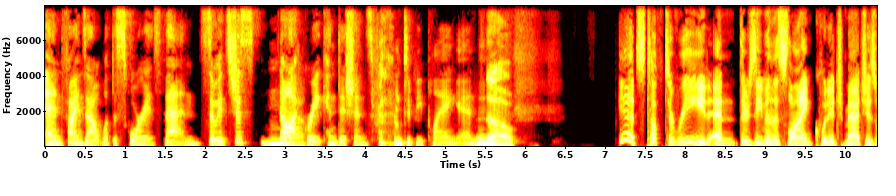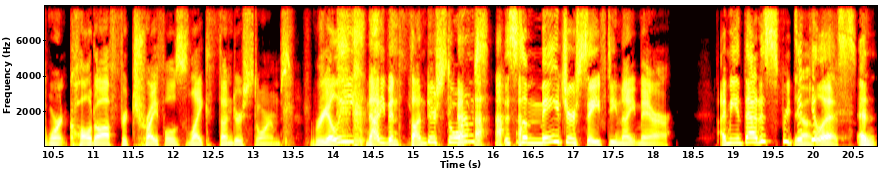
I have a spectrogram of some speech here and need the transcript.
and finds out what the score is then. So it's just not Yeah. great conditions for them to be playing in. No. Yeah, it's tough to read. And there's even this line Quidditch matches weren't called off for trifles like thunderstorms. Really? Not even thunderstorms? This is a major safety nightmare. I mean, that is ridiculous. And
